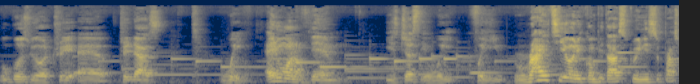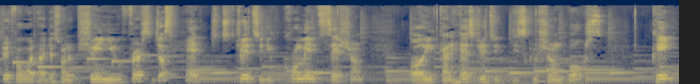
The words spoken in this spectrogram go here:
HugosWay tra uh, traders way. Any one of them is just a way for you. Right here on the computer screen is super straightforward. What I just want to be showing you. First, just head straight to the comment section or you can head straight to the description box. Okay,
